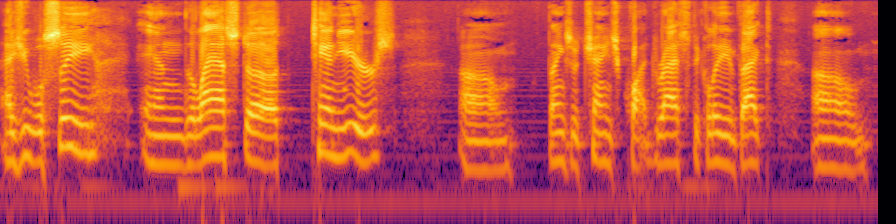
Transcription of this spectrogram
as you will see in the last uh, ten years, um, things have changed quite drastically. In fact, um,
